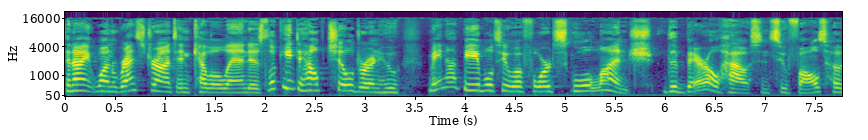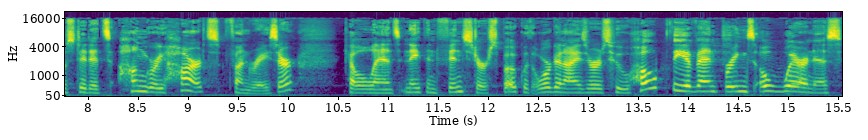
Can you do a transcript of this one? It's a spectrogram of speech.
Tonight, one restaurant in KELOLAND is looking to help children who may not be able to afford school lunch. The Barrel House in Sioux Falls hosted its Hungry Hearts fundraiser. KELOLAND's Nathan Finster spoke with organizers who hope the event brings awareness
